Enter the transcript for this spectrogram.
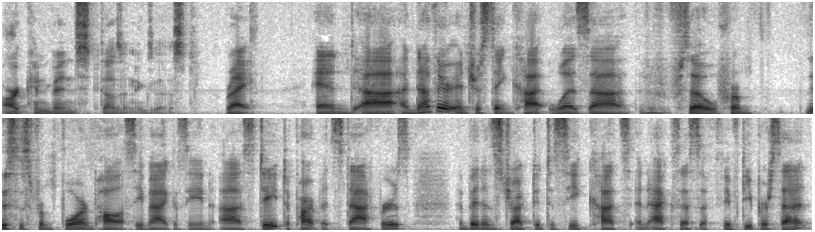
are convinced doesn't exist. Right. And uh, another interesting cut was uh, so from this is from Foreign Policy magazine. Uh, State Department staffers have been instructed to seek cuts in excess of 50%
